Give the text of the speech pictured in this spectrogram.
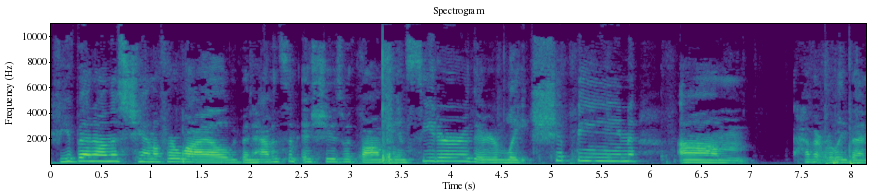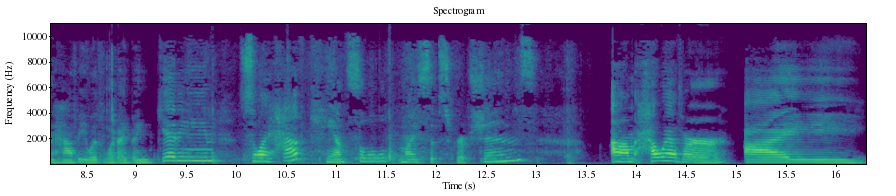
if you've been on this channel for a while, we've been having some issues with Bombay and Cedar. They're late shipping. Um, haven't really been happy with what I've been getting. So I have canceled my subscriptions. Um, however, I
